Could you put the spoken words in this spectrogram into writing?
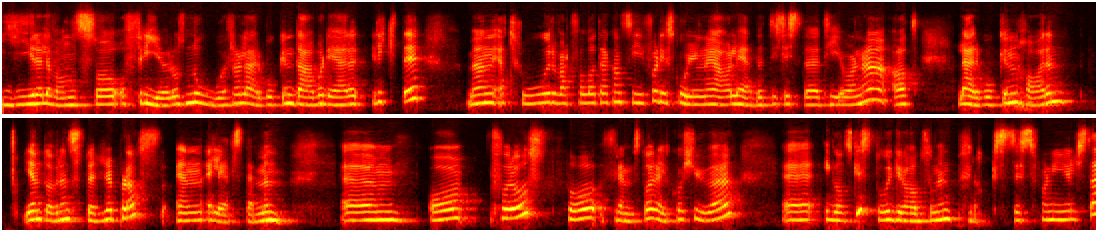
gi relevans og, og frigjøre oss noe fra læreboken der hvor det er riktig. Men jeg tror i hvert fall at jeg kan si for de skolene jeg har ledet de siste ti årene, at læreboken har en, jevnt over en større plass enn elevstemmen. Um, og for oss så fremstår LK20 eh, i ganske stor grad som en praksisfornyelse.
